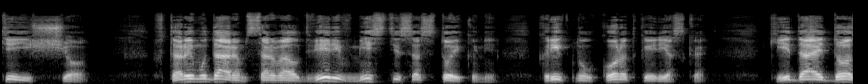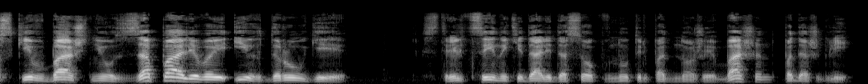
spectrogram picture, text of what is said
те еще. Вторым ударом сорвал двери вместе со стойками, крикнул коротко и резко: "Кидай доски в башню, запаливай их, други!" Стрельцы накидали досок внутрь подножия башен, подожгли.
